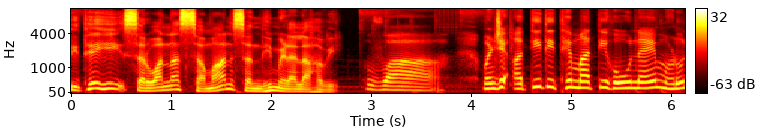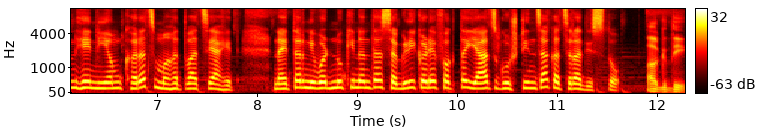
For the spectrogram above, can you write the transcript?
तिथेही सर्वांना समान संधी मिळायला हवी. वा! म्हणजे अति तिथे माती होऊ नये म्हणून हे नियम खरंच महत्त्वाचे आहेत. नाहीतर निवडणुकीनंतर सगळीकडे फक्त याच गोष्टींचा कचरा दिसतो. अगदी.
